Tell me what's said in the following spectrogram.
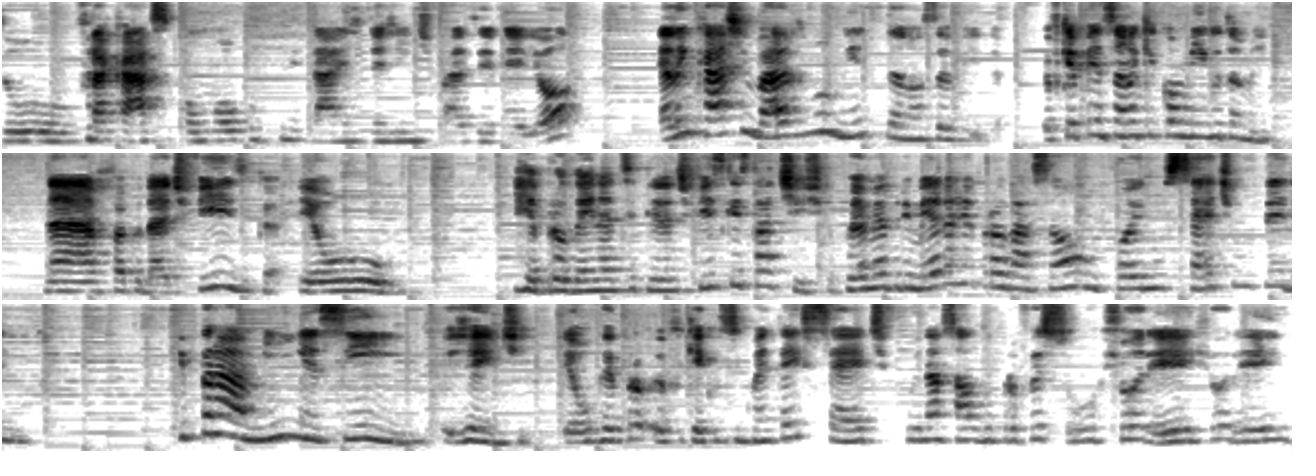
do fracasso como oportunidade da gente fazer melhor, ela encaixa em vários momentos da nossa vida. Eu fiquei pensando aqui comigo também. Na faculdade de física, eu reprovei na disciplina de Física e Estatística. Foi a minha primeira reprovação, foi no sétimo período. E para mim, assim, gente, eu, repro... eu fiquei com 57, fui na sala do professor, chorei, chorei.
